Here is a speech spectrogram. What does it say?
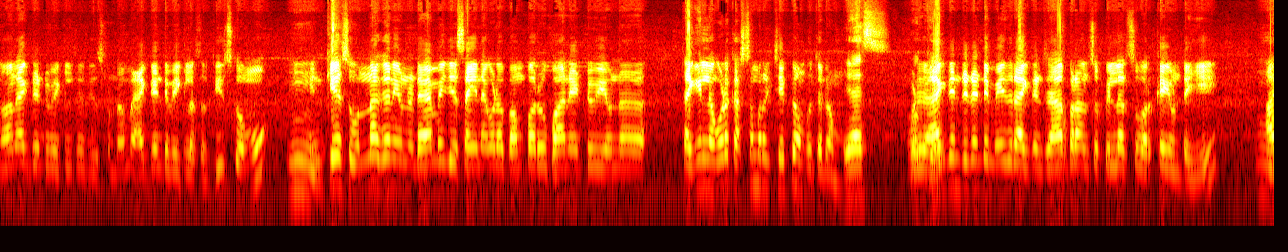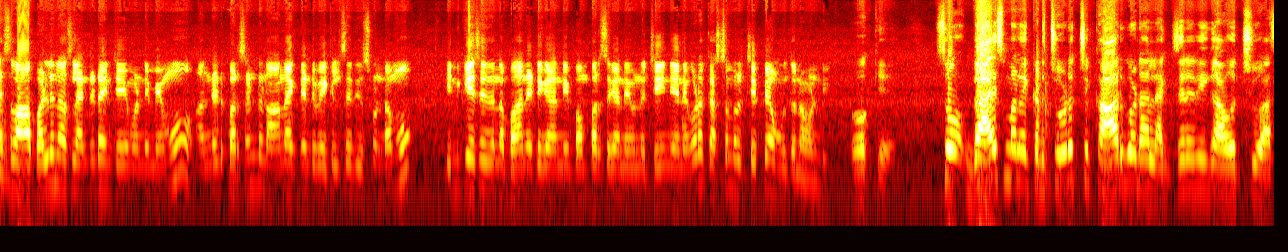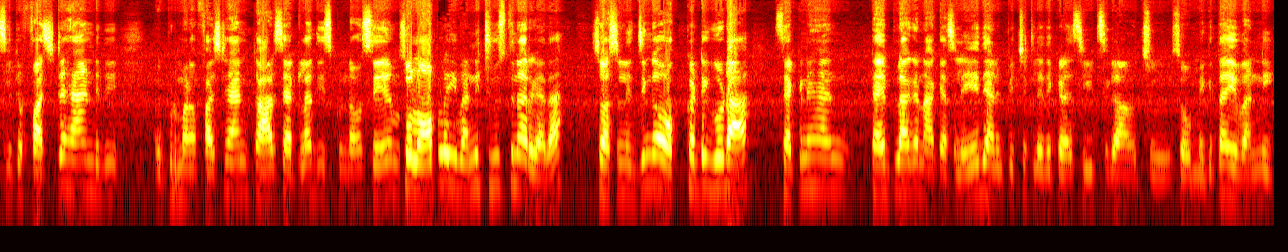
నాన్ యాక్సిడెంట్ వెహికల్స్ తీసుకుంటాము. యాక్సిడెంట్ వెహికల్ అసలు తీసుకోము. ఇన్ కేసు ఉన్నా కానీ ఏమైనా డ్యామేజెస్ అయినా కూడా బంపర్ బానెట్ ఏమైనా తగిలినా కూడా కస్టమర్కి చెప్పి అమ్ముతున్నాము ఇప్పుడు యాక్సిడెంట్ అంటే major accidents aprons pillars work అయి ఉంటాయి. అసలు ఆ బళ్ళని అసలు ఎంటర్టైన్ చేయమండి మేము. Hundred percent non accident vehicles తీసుకుంటాము. ఇన్ కేస్ ఏదైనా బానెట్ కానీ బంపర్స్ కానీ ఏమైనా చేంజ్ అయినా కూడా కస్టమర్కి చెప్పి అమ్ముతున్నామండి ఓకే సో గాయస్ మనం ఇక్కడ చూడొచ్చు కార్ కూడా లగ్జరీ కావచ్చు. అసలు ఫస్ట్ హ్యాండ్ ఇది. ఇప్పుడు మనం ఫస్ట్ హ్యాండ్ కార్స్ ఎట్లా తీసుకుంటాం సేమ్ సో లోపల ఇవన్నీ చూస్తున్నారు కదా? సో అసలు నిజంగా ఒక్కటి కూడా సెకండ్ హ్యాండ్ టైప్ లాగా నాకు అసలు ఏది అనిపించట్లేదు ఇక్కడ సీట్స్ కావచ్చు. సో మిగతా ఇవన్నీ.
